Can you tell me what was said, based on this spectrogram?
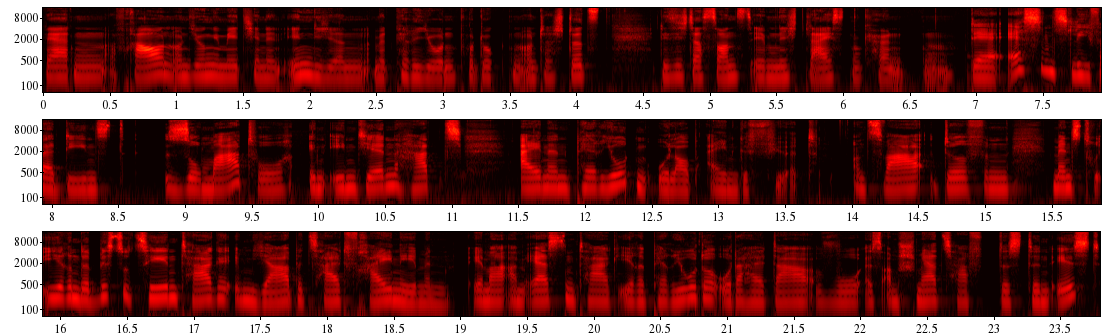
werden Frauen und junge Mädchen in Indien mit Periodenprodukten unterstützt, die sich das sonst eben nicht leisten könnten. Der Essenslieferdienst Somato in Indien hat einen Periodenurlaub eingeführt. Und zwar dürfen Menstruierende bis zu zehn Tage im Jahr bezahlt freinehmen. Immer am ersten Tag ihre Periode oder halt da, wo es am schmerzhaftesten ist.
